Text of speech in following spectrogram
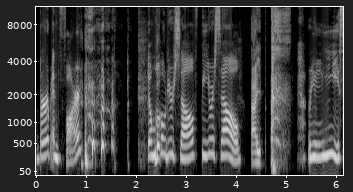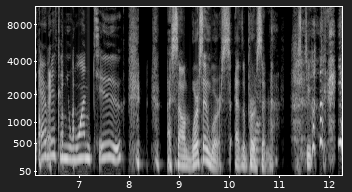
Burp and fart? Don't Look- hold yourself. Be yourself. I Release Oh everything you want to. I sound worse and worse as a person. Yeah. Stu- yeah.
